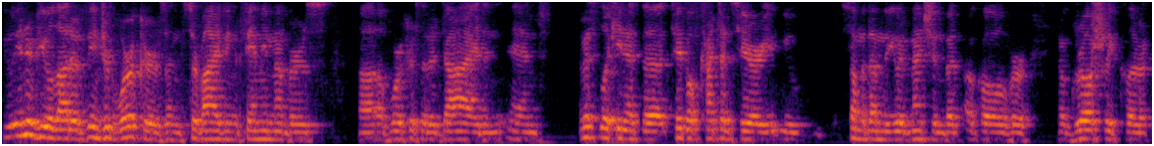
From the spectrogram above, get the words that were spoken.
You interview a lot of injured workers and surviving family members uh, of workers that have died, and and I'm just looking at the table of contents here. You, you some of them that you had mentioned, but I'll go over. You know, grocery clerk,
